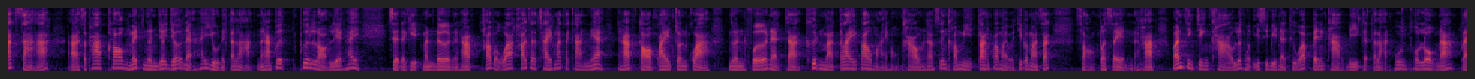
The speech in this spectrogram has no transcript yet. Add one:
รักษาสภาพคล่องเม็ดเงินเยอะๆเนี่ยให้อยู่ในตลาดนะครับเพื่อเพื่อหล่อเลี้ยงให้เศรษฐกิจมันเดินนะครับเขาบอกว่าเขาจะใช้มาตรการเนี้ยนะครับต่อไปจนกว่าเงินเฟ้อเนี่ยจะขึ้นมาใกล้เป้าหมายของเขานะครับซึ่งเขามีตั้งเป้าหมายไว้ที่ประมาณสัก 2%นะครับเพราะฉะนั้นจริง ๆ ข่าวเรื่องของ ECB เนี่ยถือว่าเป็นข่าวดีกับตลาดหุ้นทั่วโลกนะแปล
